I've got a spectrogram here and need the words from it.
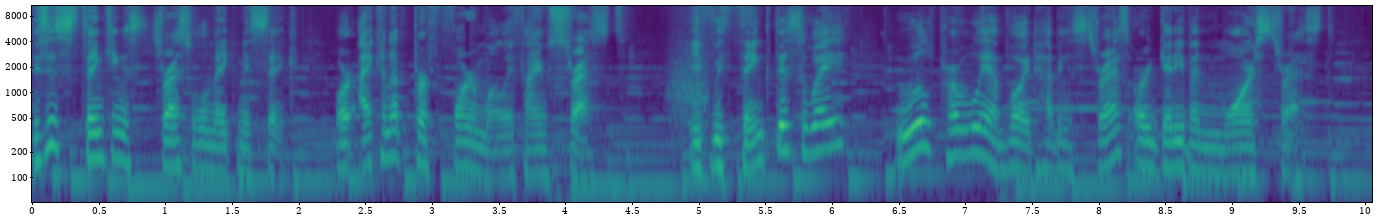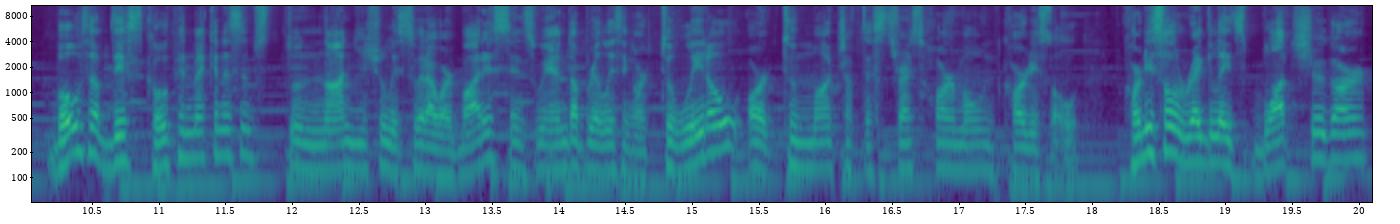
This is thinking stress will make me sick, or I cannot perform well if I'm stressed. If we think this way, we will probably avoid having stress or get even more stressed. Both of these coping mechanisms do not usually suit our bodies since we end up releasing or too little or too much of the stress hormone cortisol, Cortisol regulates blood sugar,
